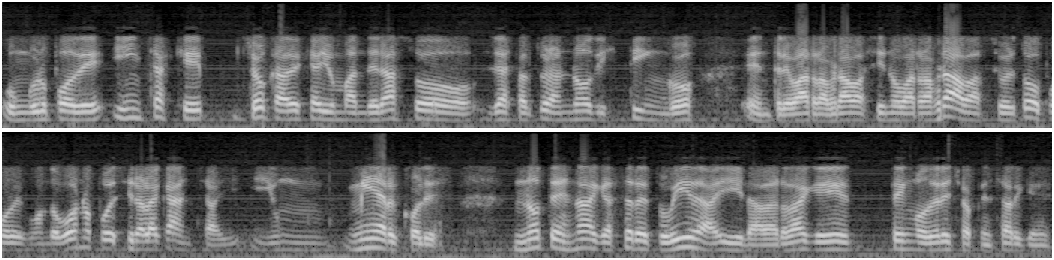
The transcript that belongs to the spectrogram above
un grupo de hinchas que yo cada vez que hay un banderazo, ya a esta altura no distingo entre barras bravas y no barras bravas, sobre todo porque cuando vos no puedes ir a la cancha y, un miércoles no tenés nada que hacer de tu vida y la verdad que tengo derecho a pensar que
